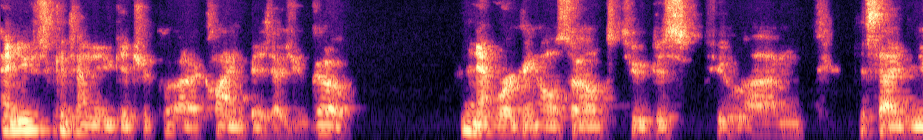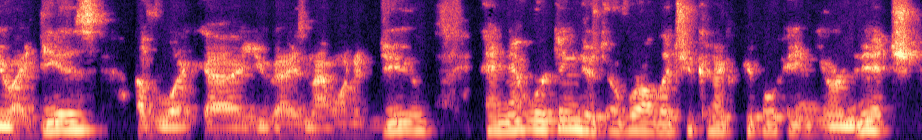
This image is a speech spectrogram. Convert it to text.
and you just continue to get your uh, client base as you go. Networking also helps to just to um, decide new ideas of what uh, you guys might want to do, and networking just overall lets you connect with people in your niche.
